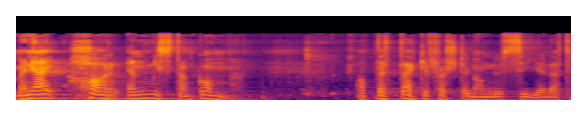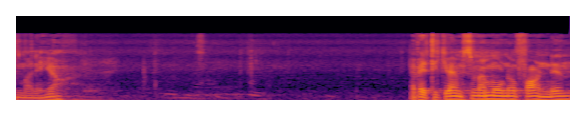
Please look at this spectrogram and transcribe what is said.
Men jeg har en mistanke om at dette er ikke første gang du sier dette, Maria. Jeg vet ikke hvem som er moren og faren din.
